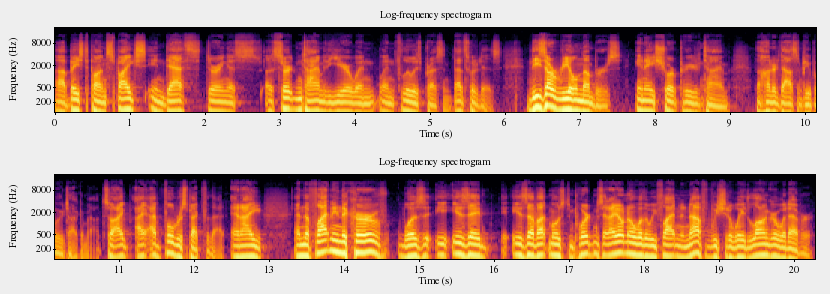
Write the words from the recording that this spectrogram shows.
uh, based upon spikes in deaths during a, a certain time of the year when, when flu is present. That's what it is. These are real numbers in a short period of time. The hundred thousand people you're talking about. So I, I, have full respect for that, and I and the flattening the curve was is a is of utmost importance. And I don't know whether we flattened enough. If we should have waited longer, whatever.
